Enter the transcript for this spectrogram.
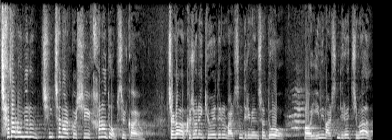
찾아보면 칭찬할 것이 하나도 없을까요? 제가 그 전에 교회들을 말씀드리면서도 어, 이미 말씀드렸지만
